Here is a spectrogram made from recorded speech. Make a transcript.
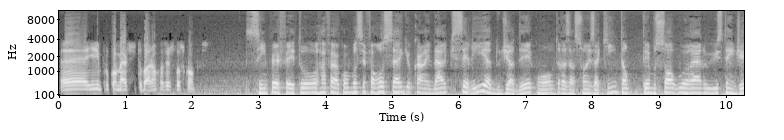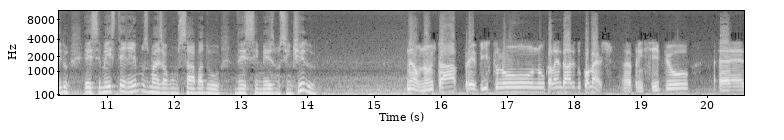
é, irem para o comércio de Tubarão fazer suas compras. Sim, perfeito. Rafael, como você falou, segue o calendário que seria do dia D, com outras ações aqui, então temos só o horário estendido. Esse mês teremos mais algum sábado nesse mesmo sentido? Não, não está previsto no, no calendário do comércio. A princípio, é,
